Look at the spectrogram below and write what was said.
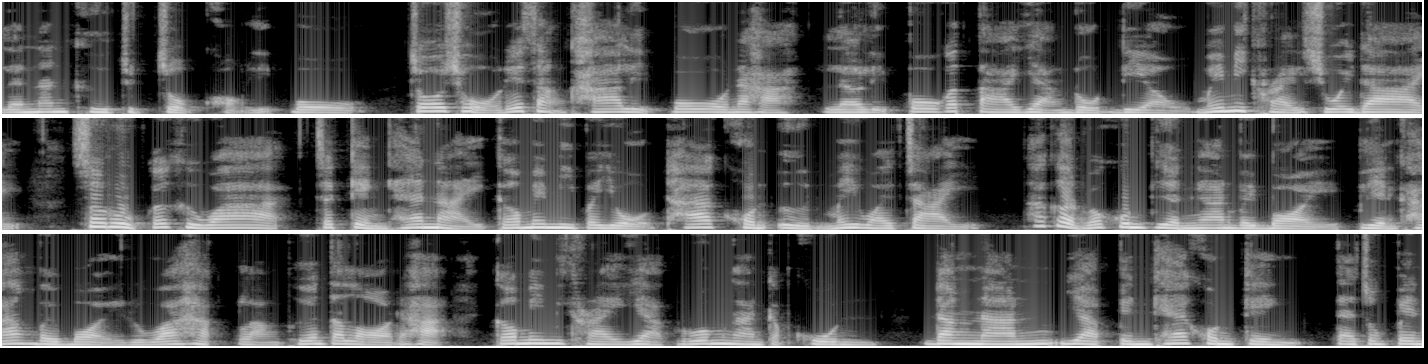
และนั่นคือจุดจบของลิโป้โจโฉได้สั่งฆ่าลิโป้นะคะ แล้วลิโป้ก็ตายอย่างโดดเดี่ยว ไม่มีใครช่วยได้ สรุปก็คือว่าจะเก่งแค่ไหนก็ไม่มีประโยชน์ ถ้าคนอื่นไม่ไว้ใจ ถ้าเกิดว่าคุณเปลี่ยนงานบ่อยๆ เปลี่ยนข้างบ่อยๆ หรือว่าหักหลังเพื่อนตลอดอะค่ะ ก็ไม่มีใครอยากร่วมงานกับคุณ ดังนั้นอย่าเป็นแค่คนเก่ง แต่จงเป็น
